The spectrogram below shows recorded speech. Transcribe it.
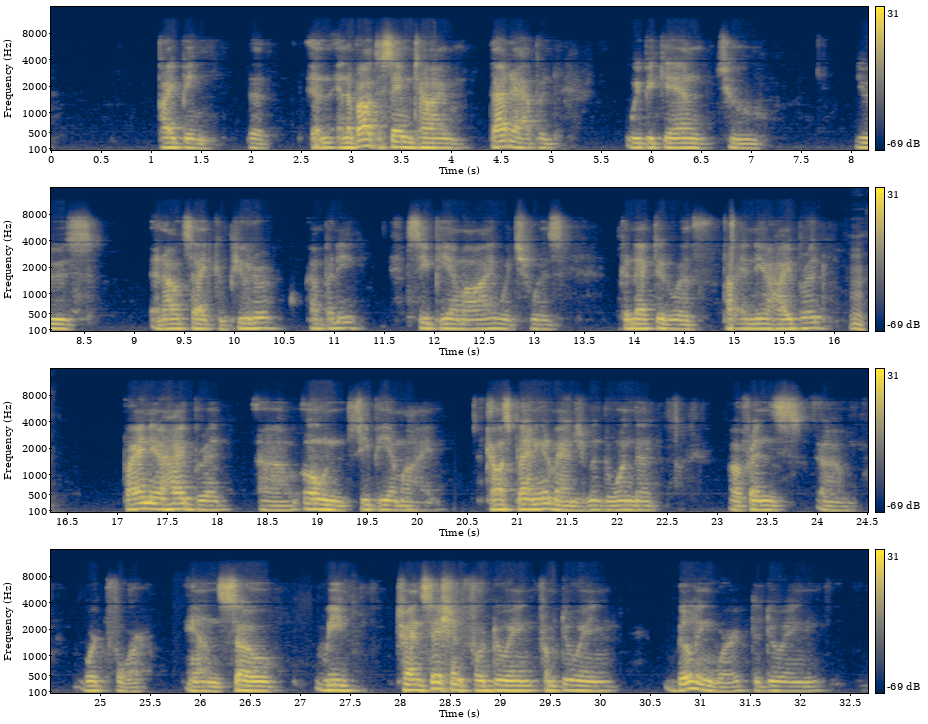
piping, that and, and about the same time that happened, we began to use an outside computer company, CPMI, which was connected with Pioneer Hybrid. Hmm. Pioneer Hybrid um, owned CPMI, Cost Planning and Management, the one that our friends um, worked for. And so we transitioned for doing from doing building work to doing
